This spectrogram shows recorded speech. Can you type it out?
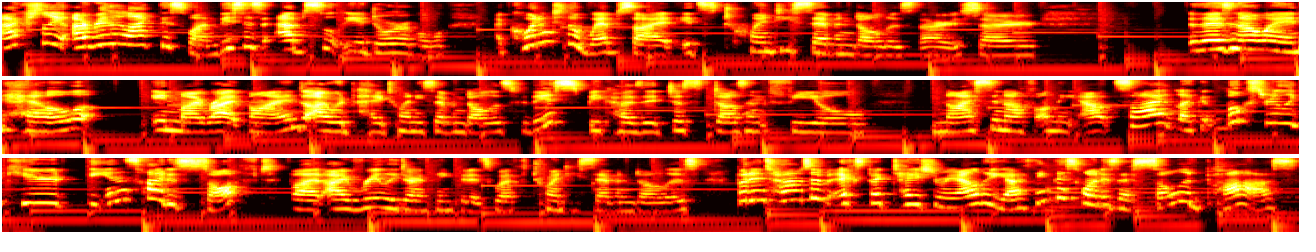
Actually, I really like this one. This is absolutely adorable. According to the website, it's $27 though, so there's no way in hell in my right mind, I would pay $27 for this because it just doesn't feel nice enough on the outside. Like it looks really cute. The inside is soft, but I really don't think that it's worth $27. But in terms of expectation reality, I think this one is a solid pass.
